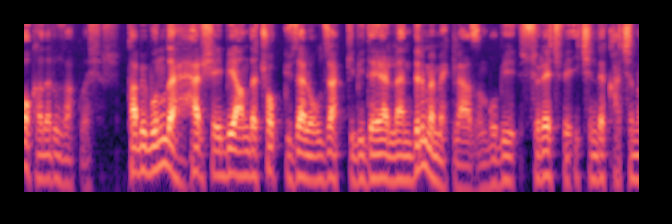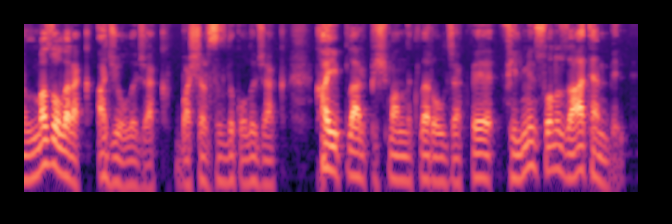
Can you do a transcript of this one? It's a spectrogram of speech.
o kadar uzaklaşır. Tabi bunu da her şey bir anda çok güzel olacak gibi değerlendirmemek lazım. Bu bir süreç ve içinde kaçınılmaz olarak acı olacak, başarısızlık olacak, kayıplar, pişmanlıklar olacak ve filmin sonu zaten belli.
